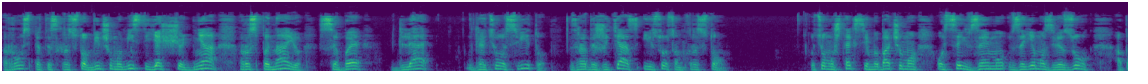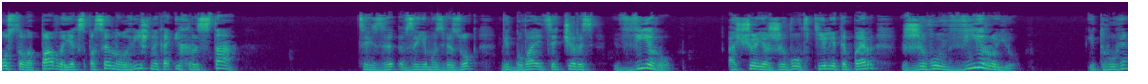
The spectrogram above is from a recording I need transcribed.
розп'ятий з Христом. В іншому місці я щодня розпинаю себе для, для цього світу, заради життя з Ісусом Христом. У цьому ж тексті ми бачимо ось цей взаємо, взаємозв'язок апостола Павла як спасеного грішника і Христа. Цей взаємозв'язок відбувається через віру. А що я живу в тілі тепер, живу вірою. І друге,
